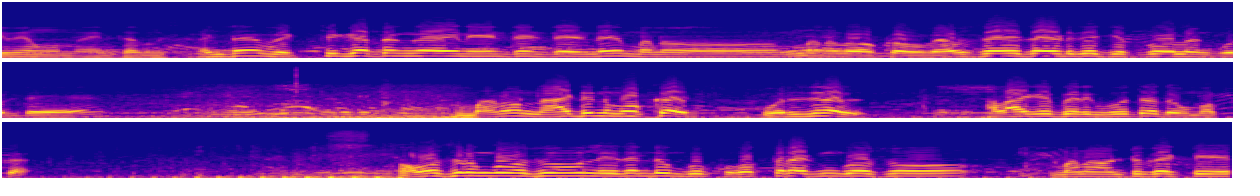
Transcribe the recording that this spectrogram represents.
ఏమేమి ఉన్నాయని గమనిస్తారు అంటే వ్యక్తిగతంగా ఆయన ఏంటంటే అండి మనం మనం ఒక వ్యవసాయదారుడిగా చెప్పుకోవాలనుకుంటే మనం నాటిన మొక్క ఒరిజినల్ అలాగే పెరిగిపోతే అది ఒక మొక్క. అవసరం కోసం లేదంటే ఇంకో కొత్త రకం కోసం మనం అంటుకట్టే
